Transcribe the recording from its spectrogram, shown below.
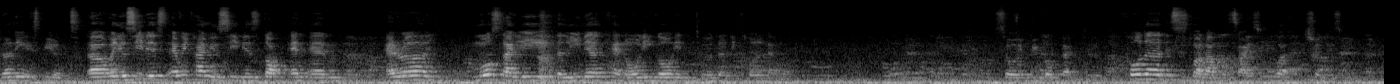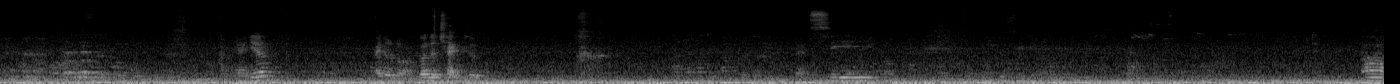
learning experience. Uh, when you see this, every time you see this dot nn error, most likely the linear can only go into the decoder level. So if we go back to the decoder, this is not output size. What should this be? Any idea? I don't know. I'm going to check too. Let's see. Uh,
